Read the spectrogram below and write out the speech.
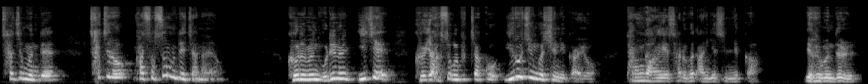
찾으면 돼. 찾으러 가서 쓰면 되잖아요. 그러면 우리는 이제 그 약속을 붙잡고 이루어진 것이니까요. 당당하게 사는 것 아니겠습니까? 여러분들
